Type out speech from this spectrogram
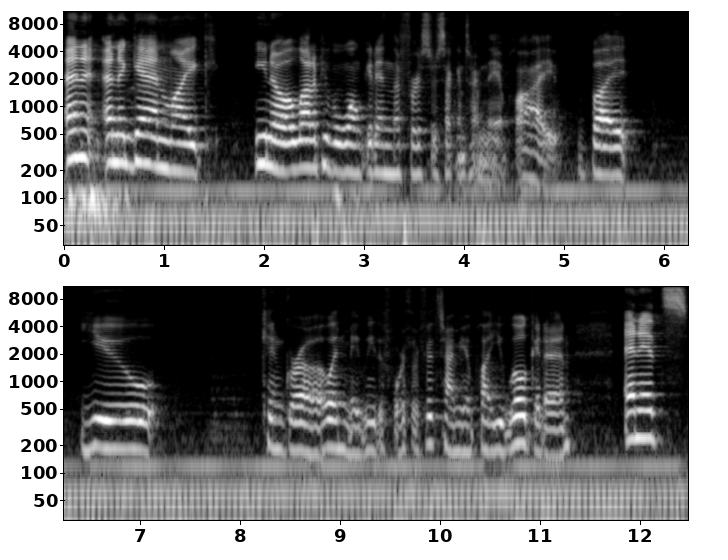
and and again, like you know, a lot of people won't get in the first or second time they apply, but you can grow, and maybe the fourth or fifth time you apply, you will get in. And it's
